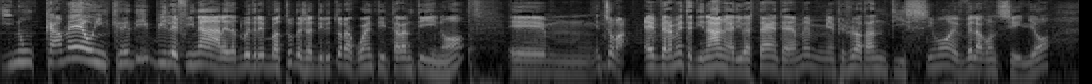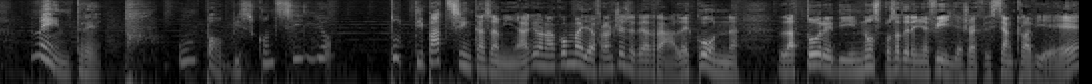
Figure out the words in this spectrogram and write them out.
In un cameo incredibile finale, da due o tre battute, c'è addirittura Quentin Tarantino. E, mm, insomma, è veramente dinamica, divertente. A me mi è piaciuta tantissimo e ve la consiglio. Mentre un po' vi sconsiglio Tutti pazzi in casa mia, che è una commedia francese teatrale con l'attore di Non sposate le mie figlie, cioè Christian Clavier.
